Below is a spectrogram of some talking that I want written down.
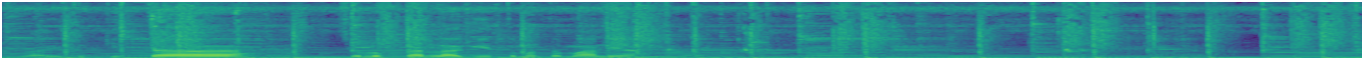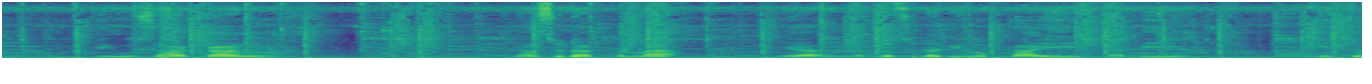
Setelah itu kita celupkan lagi teman-teman ya diusahakan yang sudah kena ya atau sudah dilukai tadi itu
